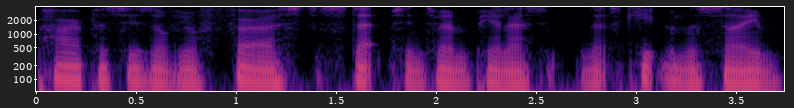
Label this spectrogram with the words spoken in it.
purposes of your first steps into MPLS, let's keep them the same.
